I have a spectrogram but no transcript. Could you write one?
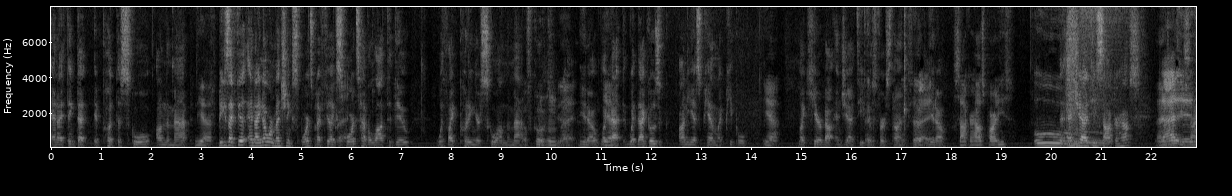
And I think that it put the school on the map Yeah, because I feel, and I know we're mentioning sports, but I feel like Right. sports have a lot to do with like putting your school on the map. Of course. Mhm. Right. You know, like Yeah. that. What that goes on ESPN, like people yeah. like hear about NJIT for the first time. Right. You know, Soccer house parties. Ooh. the NJIT Soccer House. That NJIT is soccer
